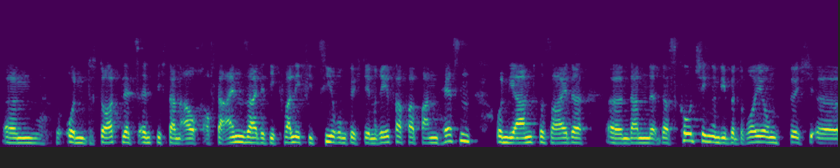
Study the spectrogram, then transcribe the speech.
und dort letztendlich dann auch auf der einen Seite die Qualifizierung durch den REFA-Verband Hessen und die andere Seite äh, dann das Coaching und die Betreuung durch äh,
